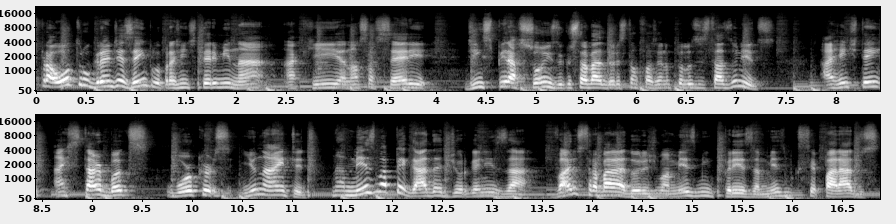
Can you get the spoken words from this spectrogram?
para outro grande exemplo para a gente terminar aqui a nossa série de inspirações do que os trabalhadores estão fazendo pelos Estados Unidos. A gente tem a Starbucks Workers United, na mesma pegada de organizar vários trabalhadores de uma mesma empresa, mesmo que separados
